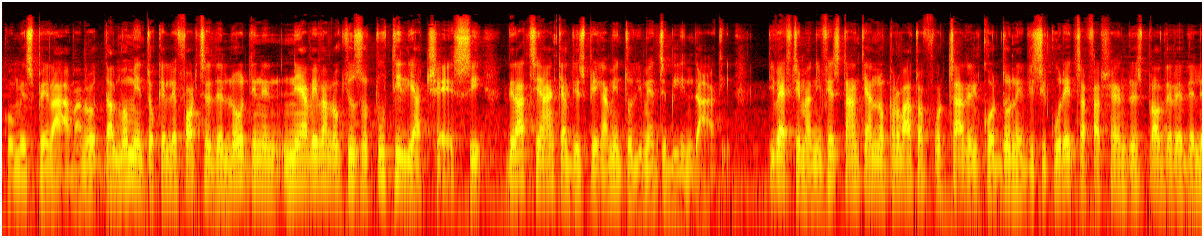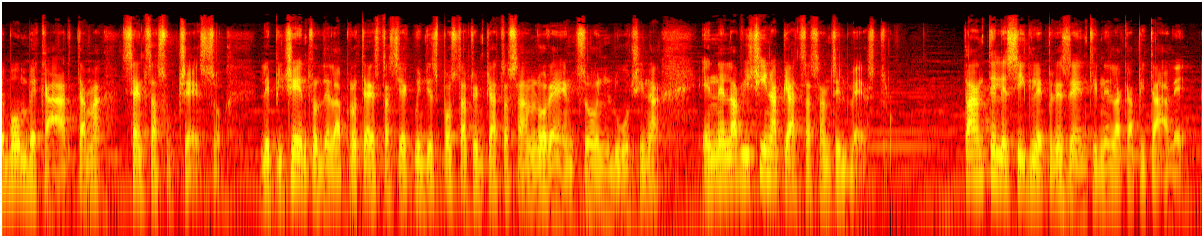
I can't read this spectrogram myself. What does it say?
come speravano, dal momento che le forze dell'ordine ne avevano chiuso tutti gli accessi, grazie anche al dispiegamento di mezzi blindati. Diversi manifestanti hanno provato a forzare il cordone di sicurezza facendo esplodere delle bombe carta, ma senza successo. L'epicentro della protesta si è quindi spostato in piazza San Lorenzo, in Lucina, e nella vicina piazza San Silvestro. Tante le sigle presenti nella capitale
